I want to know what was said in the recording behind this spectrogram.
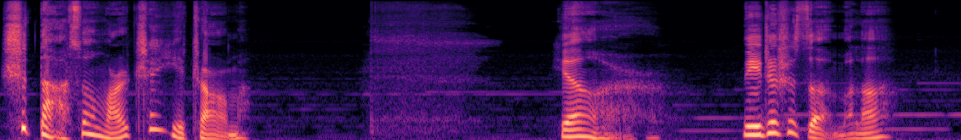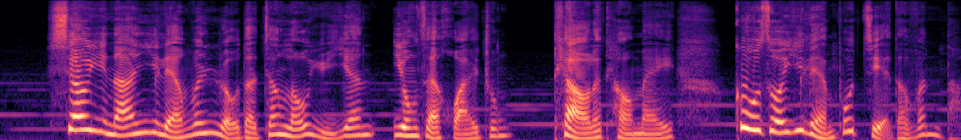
是打算玩这一招吗？嫣儿，你这是怎么了？萧逸南一脸温柔的将娄雨嫣拥在怀中，挑了挑眉，故作一脸不解的问道：“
